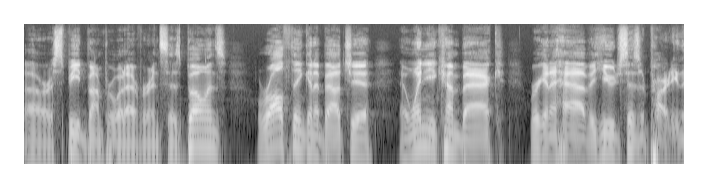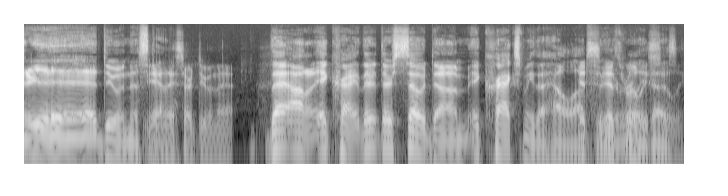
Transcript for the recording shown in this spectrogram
uh, or a speed bump or whatever, and says, Bowens, we're all thinking about you, and when you come back, we're gonna have a huge scissor party. They're doing this. Yeah, stuff. they start doing that. That I don't know. It crack. They're they're so dumb. It cracks me the hell up. It's dude. it's It really, does. silly.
